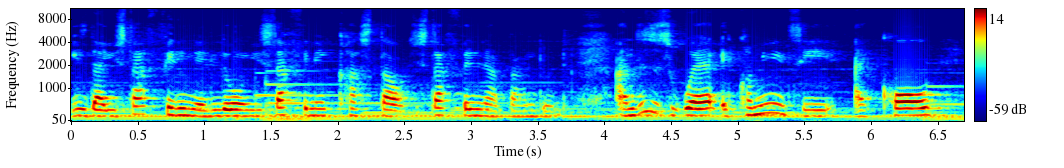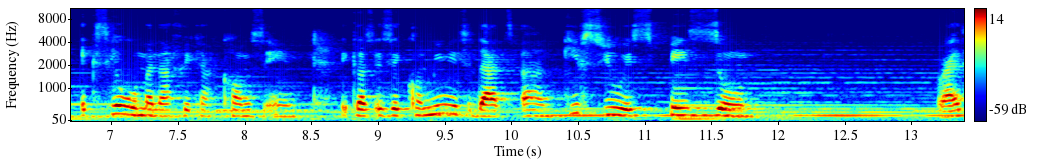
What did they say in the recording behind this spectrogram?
is that you start feeling alone, you start feeling cast out, you start feeling abandoned. And this is where a community I call Exhale Women Africa comes in because it's a community that uh, gives you a space zone, right?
